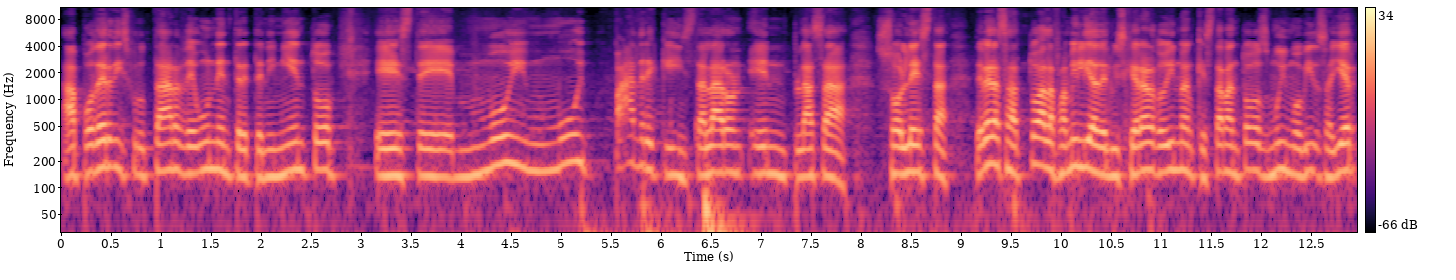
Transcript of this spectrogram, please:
a poder disfrutar de un entretenimiento este, muy, muy padre que instalaron en Plaza Solesta. De veras a toda la familia de Luis Gerardo Inman que estaban todos muy movidos ayer,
